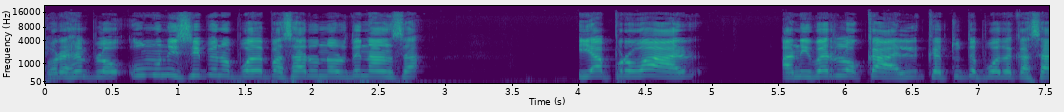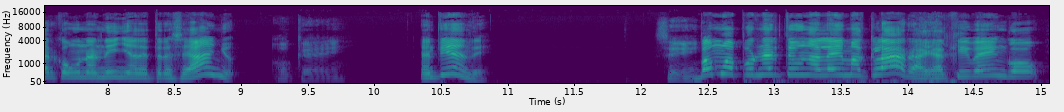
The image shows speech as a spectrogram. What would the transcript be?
Por ejemplo, un municipio no puede pasar una ordenanza y aprobar a nivel local que tú te puedes casar con una niña de 13 años. Ok. ¿Entiendes? Sí. Vamos a ponerte una ley más clara. Y aquí vengo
